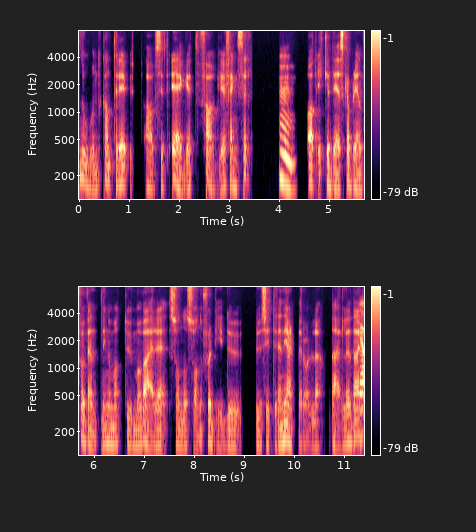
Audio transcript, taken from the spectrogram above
noen kan tre ut av sitt eget faglige fengsel, Mm. og at ikke det skal bli en forventning om at du må være sånn og sånn fordi du, du sitter i en hjelperolle der eller der. Ja.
